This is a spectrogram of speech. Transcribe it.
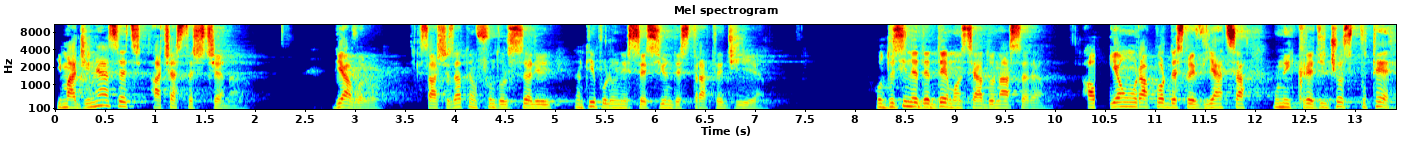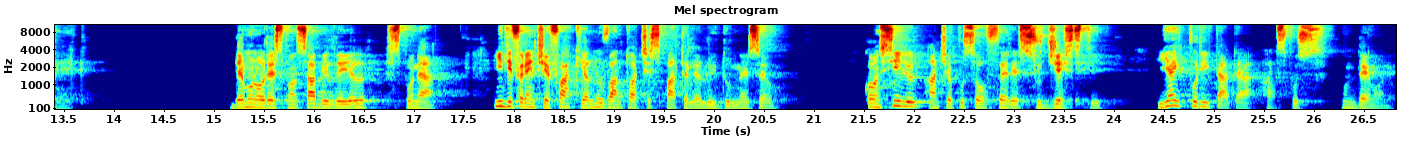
Imaginează-ți această scenă. Diavolul s-a așezat în fundul sălii în timpul unei sesiuni de strategie. O duzină de demoni se adunaseră. Au iau un raport despre viața unui credincios puternic. Demonul responsabil de el spunea, indiferent ce fac, el nu va întoarce spatele lui Dumnezeu. Consiliul a început să ofere sugestii. Ia-i puritatea, a spus un demon.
